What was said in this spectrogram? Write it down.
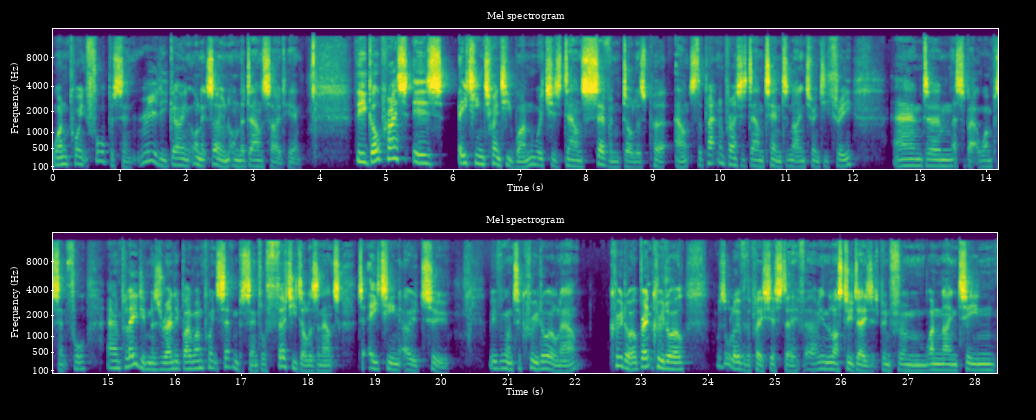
1.4%, really going on its own on the downside here. The gold price is 1821, which is down $7 per ounce. The platinum price is down 10 to 923 and um, that's about a 1% fall. And palladium has rallied by 1.7% or $30 an ounce to 1802. Moving on to crude oil now. Crude oil, Brent crude oil was all over the place yesterday. I mean, the last two days it's been from 119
